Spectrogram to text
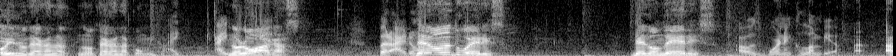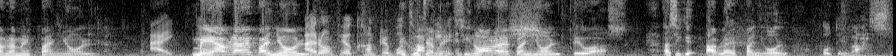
oye, no te hagas la, no te hagas la cómica. I, I No lo hagas. But I don't. ¿De dónde tú eres? ¿De dónde eres? I was born in Colombia. Háblame español. I. Me don't- hablas español. I don't feel comfortable Escúchame, talking in si no hablas Spanish. español, te vas. Así que hablas español o te vas.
